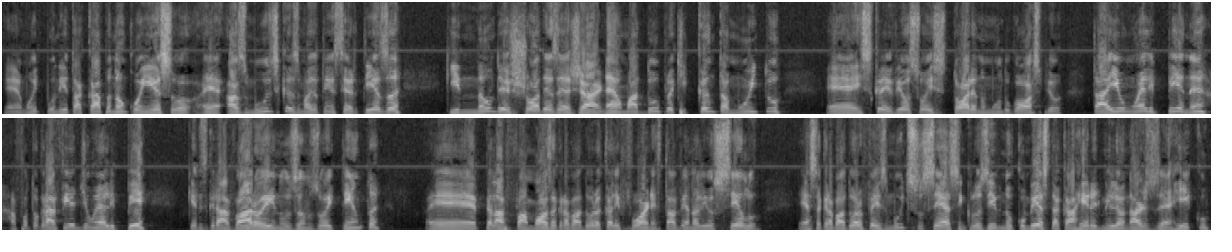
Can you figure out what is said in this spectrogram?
É muito bonita a capa. Não conheço é, as músicas, mas eu tenho certeza que não deixou a desejar, né? Uma dupla que canta muito é, escreveu sua história no mundo gospel. Tá aí um LP, né? A fotografia de um LP que eles gravaram aí nos anos 80 é, pela famosa gravadora Califórnia. Está vendo ali o selo? Essa gravadora fez muito sucesso, inclusive no começo da carreira de Milionário José Rico,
